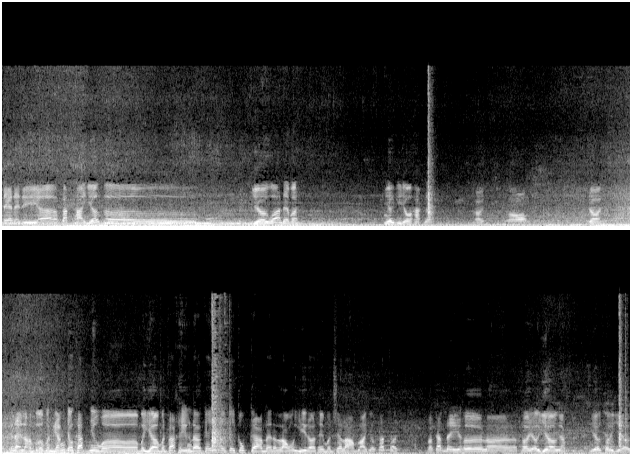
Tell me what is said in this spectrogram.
Xe này thì uh, khách thay nhớt uh, dơ quá anh em ơi. Nhớt như vô hắt nữa. Rồi. Ngon. Rồi. Cái này là hôm bữa mình gắn cho khách nhưng mà bây giờ mình phát hiện ra cái cái cốt cam này nó lỏng cái gì rồi thì mình sẽ làm lại cho khách thôi mà cách này hơi là hơi ở dơ nha. Nhớ hơi dơ.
